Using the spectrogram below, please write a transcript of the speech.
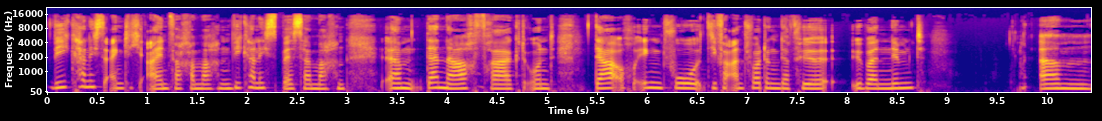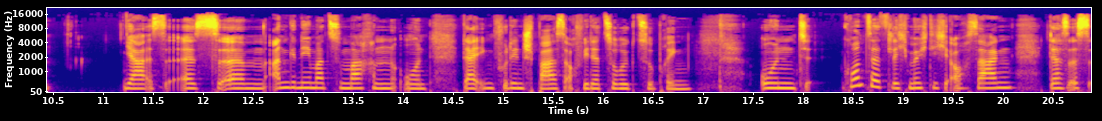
wie kann ich es eigentlich einfacher machen, wie kann ich es besser machen, ähm, danach fragt und da auch irgendwo die Verantwortung dafür übernimmt, ähm, ja, es, es ähm, angenehmer zu machen und da irgendwo den Spaß auch wieder zurückzubringen. Und grundsätzlich möchte ich auch sagen, dass es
